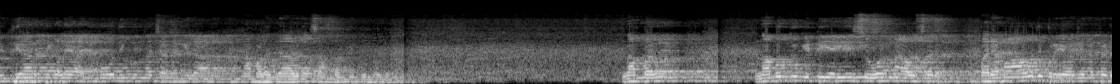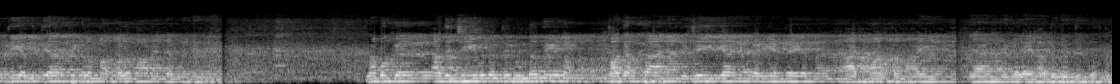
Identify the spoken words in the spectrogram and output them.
വിദ്യാർത്ഥികളെ അനുമോദിക്കുന്ന ചടങ്ങിലാണ് നമ്മൾ എല്ലാവരും സംബന്ധിക്കുന്നത്. നമ്മൾ നമുക്ക് കിട്ടിയ ഈ സുവർണ അവസരം പരമാവധി പ്രയോജനപ്പെടുത്തിയ വിദ്യാർത്ഥികളും മക്കളുമാണ് എന്റെ മുന്നിൽ നമുക്ക് അത് ജീവിതത്തിൽ ഉടനീളം പകർത്താനും വിജയിക്കാനും കഴിയട്ടെ എന്ന് ആത്മാർത്ഥമായി ഞാൻ നിങ്ങളെ അഭിനന്ദിക്കുന്നു.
